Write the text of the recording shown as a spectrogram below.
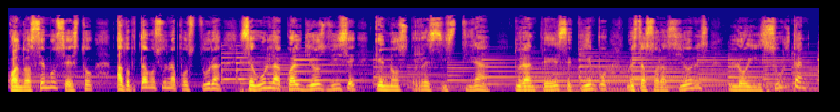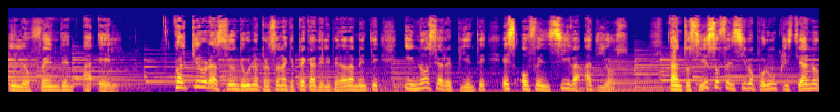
Cuando hacemos esto, adoptamos una postura según la cual Dios dice que nos resistirá. Durante ese tiempo nuestras oraciones lo insultan y le ofenden a Él. Cualquier oración de una persona que peca deliberadamente y no se arrepiente es ofensiva a Dios tanto si es ofensiva por un cristiano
